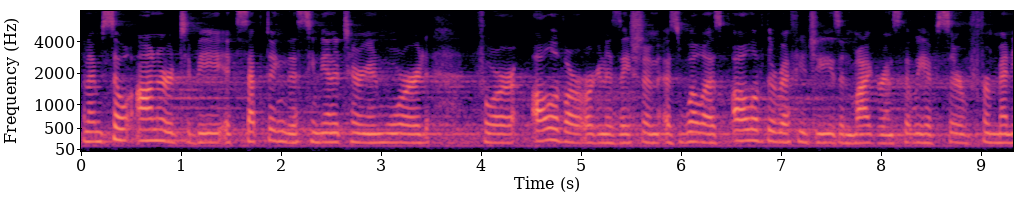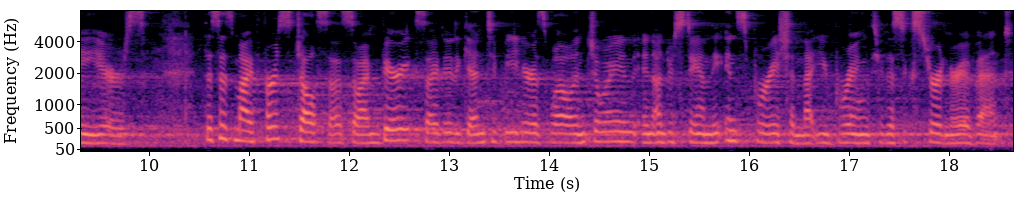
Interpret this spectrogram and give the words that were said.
And I'm so honored to be accepting this humanitarian award for all of our organization, as well as all of the refugees and migrants that we have served for many years. This is my first Jalsa, so I'm very excited again to be here as well and join and understand the inspiration that you bring through this extraordinary event.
